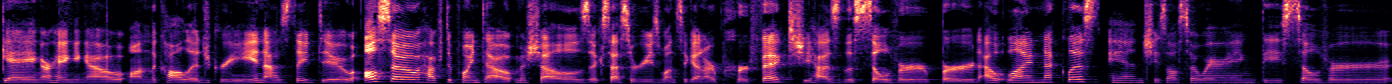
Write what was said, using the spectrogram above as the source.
gang are hanging out on the college green as they do. Also, have to point out Michelle's accessories once again are perfect. She has the silver bird outline necklace, and she's also wearing the silver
